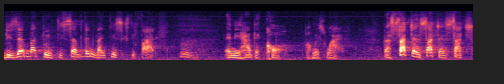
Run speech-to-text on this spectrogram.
December 27, 1965. Hmm. And he had a call from his wife that such and such and such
